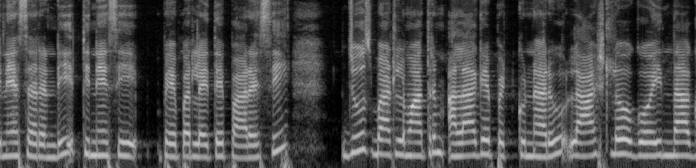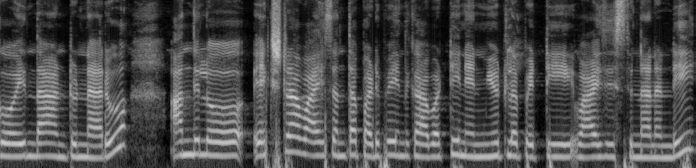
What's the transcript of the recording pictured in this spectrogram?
తినేశారండి. తినేసి పేపర్లు అయితే పారేసి జ్యూస్ బాటిల్ మాత్రం అలాగే పెట్టుకున్నారు. లాస్ట్లో గోయిందా గోయిందా అంటున్నారు. అందులో ఎక్స్ట్రా వాయిస్ అంతా పడిపోయింది కాబట్టి నేను మ్యూట్లో పెట్టి వాయిస్ ఇస్తున్నానండి.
